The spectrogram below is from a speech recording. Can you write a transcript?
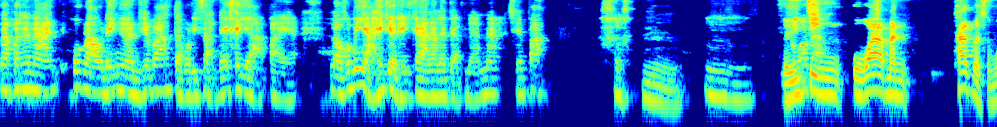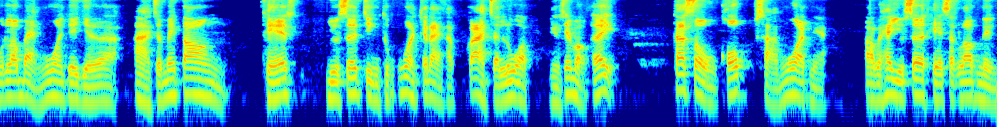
นักพัฒนาพวกเราได้เงินใช่ปะแต่บริษัทได้ขยะไปอะ เราก็ไม่อยากให้เกิดเหตุการณ์อะไรแบบนั้นน่ะ ใช่ปะอืม อืม หรือจริงๆกูว่ามัน ถ้าเกิดสมมติเราแบ่งงวดเยอะๆอะอาจจะไม่ต้อง test user จริงทุกงวดก็ได้ครับ ก็อาจจะรวบ อย่างเช่นบอกเอ้ย ถ้าส่งครบสามงวดเนี่ย เอาไปให้ user test สักรอบหนึ่ง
